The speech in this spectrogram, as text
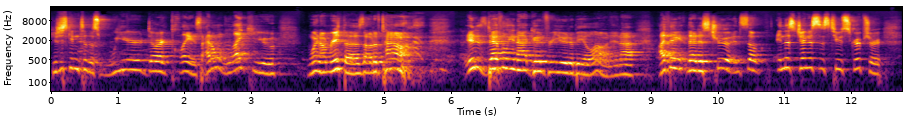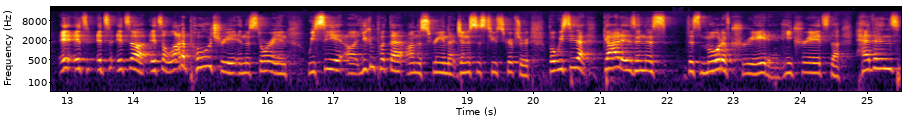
you're just getting to this weird, dark place. I don't like you when Amrita is out of town. it is definitely not good for you to be alone. And uh, I think that is true. And so in this Genesis 2 scripture, it, it's, it's, it's, a, it's a lot of poetry in the story. And we see, uh, you can put that on the screen, that Genesis 2 scripture. But we see that God is in this this mode of creating. He creates the heavens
